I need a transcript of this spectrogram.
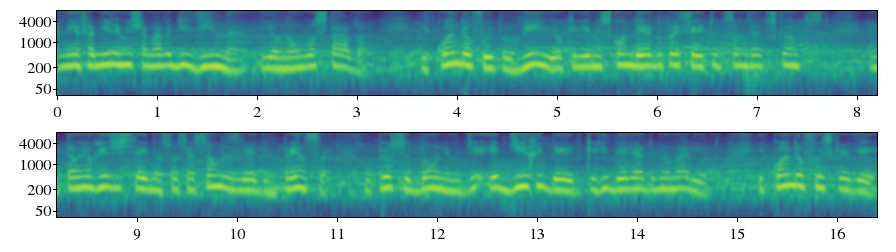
a minha família me chamava Divina e eu não gostava. E quando eu fui para o Rio, eu queria me esconder do prefeito de São José dos Campos. Então eu registrei na Associação Brasileira de Imprensa o pseudônimo de Edi Ribeiro, que Ribeiro era do meu marido. E quando eu fui escrever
